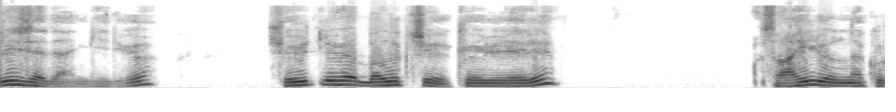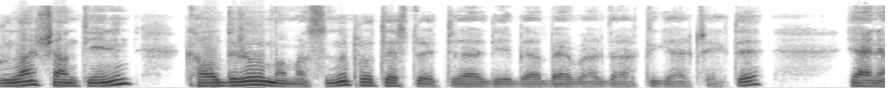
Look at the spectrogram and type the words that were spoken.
Rize'den geliyor. Söğütlü ve Balıkçı köylüleri sahil yoluna kurulan şantiyenin kaldırılmamasını protesto ettiler diye bir haber vardı artık gerçekte. Yani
